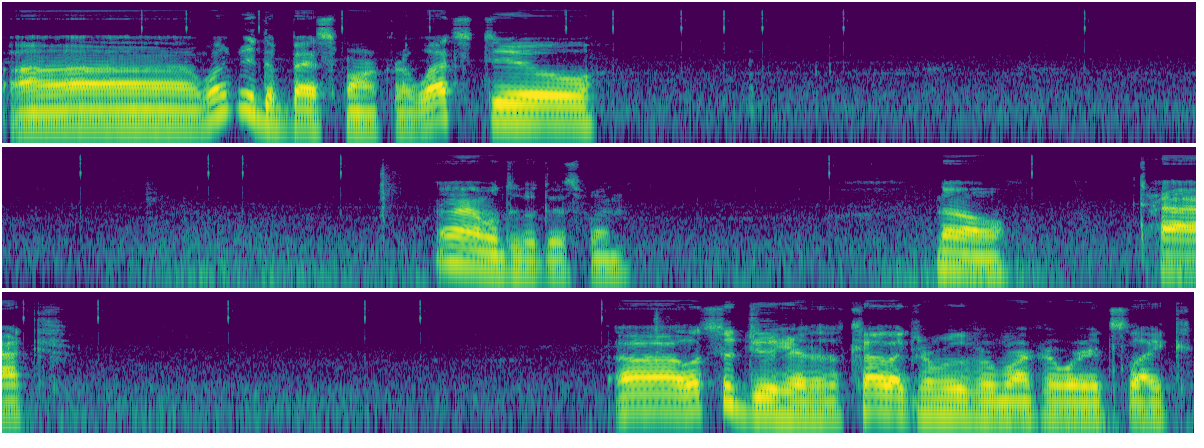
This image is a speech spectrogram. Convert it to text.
Uh, what would be the best marker? Let's do... Eh, we'll do it this one. No. Tack. Uh, let's do here. Let's kind of like remove a marker where it's like,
